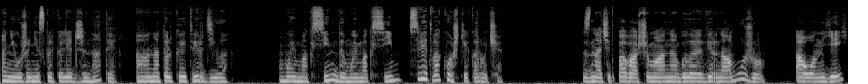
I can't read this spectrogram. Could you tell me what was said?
они уже несколько лет женаты, а она только и твердила. «Мой Максим, да мой Максим, свет в окошке, короче». «Значит, по-вашему, она была верна мужу?» А он ей?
